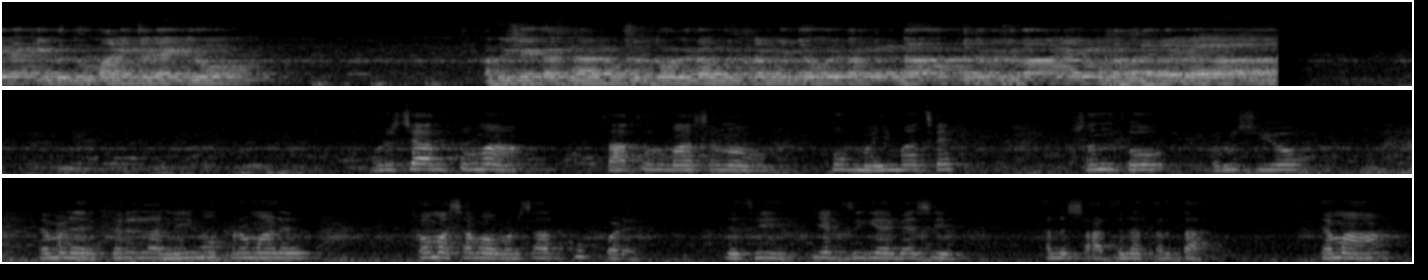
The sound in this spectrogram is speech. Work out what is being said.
આંગળી રાખી બધું પાણી ચડાવી દો અભિષેક સ્નાનમ શુદ્ધોદકમ વસ્ત્રમ નિત્યોગોતમ ગંધાક્ષત પુષ્પાણિ સમર્પયામિ. વર્ષા ઋતુમાં ચાતુર્માસનો ખૂબ મહિમા છે. સંતો, ઋષિઓ એમણે કરેલા નિયમો પ્રમાણે ચોમાસામાં વરસાદ ખૂબ પડે. જેથી એક જગ્યાએ બેસી અને સાધના કરતા. એમાં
